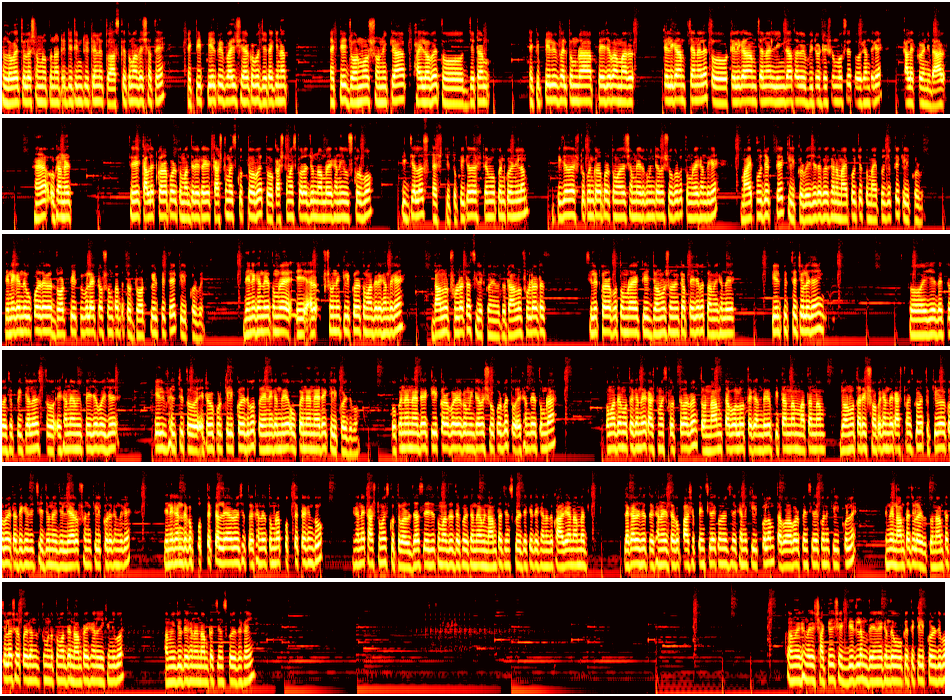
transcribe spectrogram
Hello চলে আসলাম নতুন একটা এডিটিং টিউটোরিয়ালে তো আজকে তোমাদের সাথে একটি পিএলপি ফাইল শেয়ার করব, যেটা কিনা একটি জন্ম সনিকা ফাইল হবে। তো যেটা একটি পিএলপি ফাইল তোমরা পেয়ে যাবে আমার টেলিগ্রাম চ্যানেলে তো টেলিগ্রাম চ্যানেল লিঙ্ক দেওয়া থাকবে ভিডিও ডেসক্রিপশন বক্সে তো ওইখান থেকে কালেক্ট করে নিবে। আর হ্যাঁ ওখানে থেকে কালেক্ট করার পর তোমাদের এটাকে কাস্টমাইজ করতে হবে। তো কাস্টমাইজ করার জন্য আমরা এখানে ইউজ করব পিকজালাস এসটি তো পিকজালাস এসটি আমি ওপেন করে নিলাম। পিকজাল অ্যাপসটা ওপেন করার পর তোমাদের সামনে এরকম ইন্টারভিউ শো করবে, তোমরা এখান থেকে মাই প্রজেক্টে ক্লিক করবে। এই যে দেখো এখানে মাই প্রজেক্ট তো মাই প্রজেক্টে ক্লিক করবে। দেন এখান থেকে উপরে দেখো ডট পিএলপি বলে একটা অপশন পাবে, তো ডট পিএলপিতে ক্লিক করবে। দেন এখান থেকে তোমরা এই অপশনে ক্লিক করে তোমাদের এখান থেকে ডাউনলোড ফোল্ডারটা সিলেক্ট করে নেবে। তো ডাউনলোড ফোল্ডারটা সিলেক্ট করার পর তোমরা একটি জন্ম সনিকা পেয়ে যাবে, তো আমি এখান থেকে পিএলপিতে চলে যাই। তো এই যে দেখতে পাচ্ছ পিকচালাস তো এখানে আমি পেয়ে যাব এই যে এল ফেলটি তো এটার উপর ক্লিক করে দেবো, তো এনে এখান থেকে ওপেন অ্যান্ড অ্যাডে ক্লিক করে দেবো। ওপেন অ্যান্ড অ্যাডে ক্লিক করার পর এরকম ইন্টারভিউ শো করবে, তো এখান থেকে তোমরা তোমাদের মতো এখান থেকে কাস্টমাইজ করতে পারবে। তো নামটা বলো, তো এখান থেকে পিতার নাম, মাতার নাম, জন্ম তারিখ সব এখান থেকে কাস্টমাইজ করবে। তো কীভাবে করবে এটা দেখে দিচ্ছি এর জন্য এই যে লেয়ার অপশনে ক্লিক করে এখান থেকে। দেন এখানে দেখো প্রত্যেকটা লেয়ার রয়েছে, তো এখান থেকে তোমরা প্রত্যেকটা কিন্তু এখানে কাস্টমাইজ করতে পারবে। জাস্ট এই যে তোমাদের দেখো, এখানে আমি নামটা চেঞ্জ করে দেখে এখানে দেখো আরিয়া নামের লেখা রয়েছে, তো এখানে দেখো পাশে পেন্সিল আইকন রয়েছে, এখানে ক্লিক করলাম, তারপর আবার পেন্সিল আইকনে ক্লিক করলে এখানে নামটা চলে আসবে। তো নামটা চলে আসার পর এখানে তোমরা তোমাদের নামটা এখানে লিখে নিবে। আমি যদি এখানে নামটা চেঞ্জ করে দেখাই। তো আমি এখান থেকে শাকিল শেখ দিয়ে দিলাম দেন এখান থেকে ওকেতে ক্লিক করে দিব।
